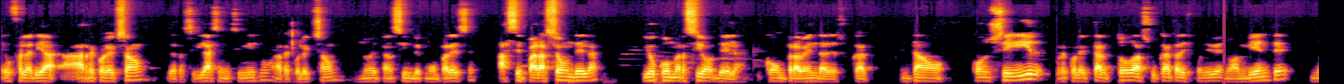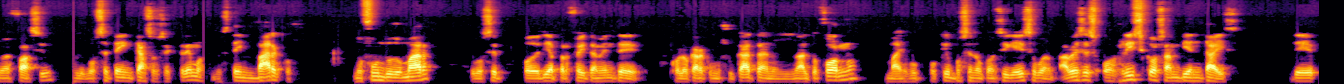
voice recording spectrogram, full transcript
Yo hablaría a recolección, de reciclaje en sí mismo, a recolección, no es tan simple como parece, a separación de la y o comercio de la, compra-venda de sucata. Entonces, conseguir recolectar toda sucata disponible en el ambiente no es fácil. Usted tiene casos extremos, usted tiene barcos no fundo del mar, que usted podría perfectamente colocar como sucata en un alto forno, mas por qué você no consigue? Bueno, a veces los riesgos ambientales de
